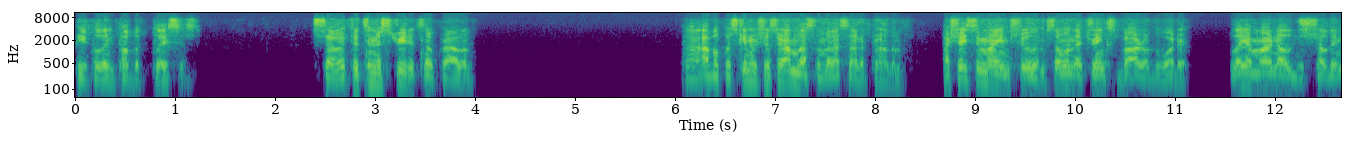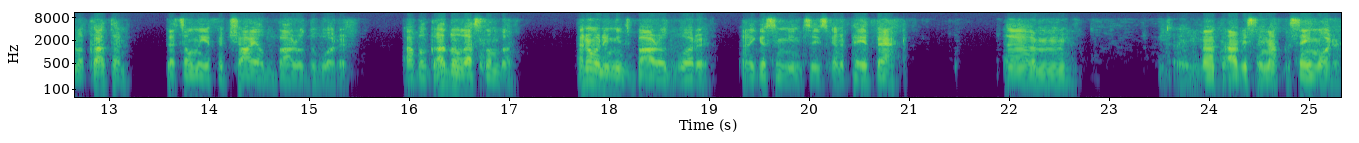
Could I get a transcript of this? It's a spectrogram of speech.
people in public places. So if it's in the street, it's no problem. Uh, that's not a problem. Someone that drinks borrowed water. That's only if a child borrowed the water. I don't know what he means borrowed water. I guess he means he's going to pay it back. Um, not obviously not the same water.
